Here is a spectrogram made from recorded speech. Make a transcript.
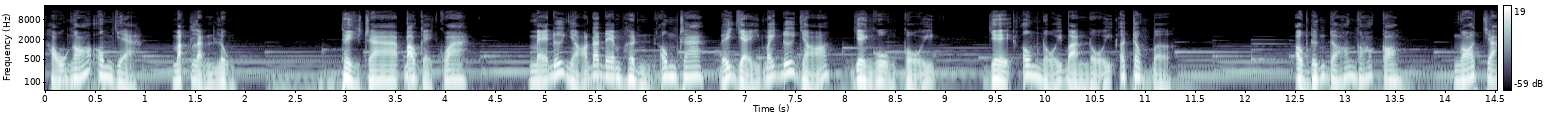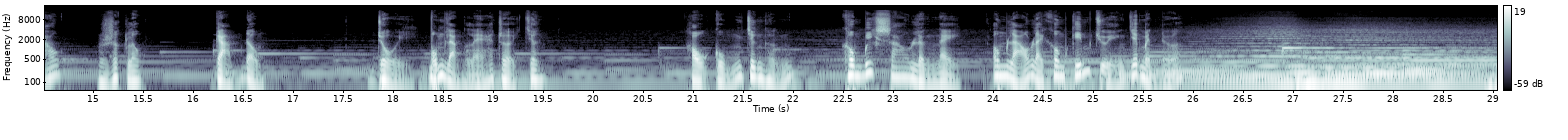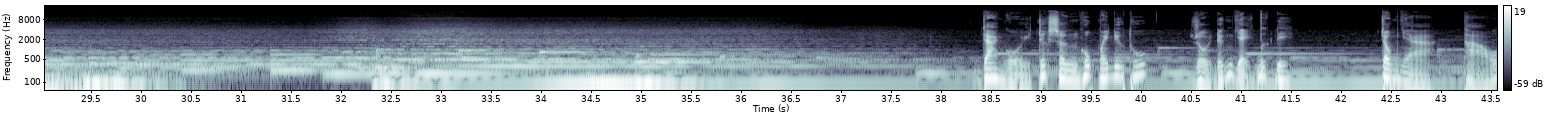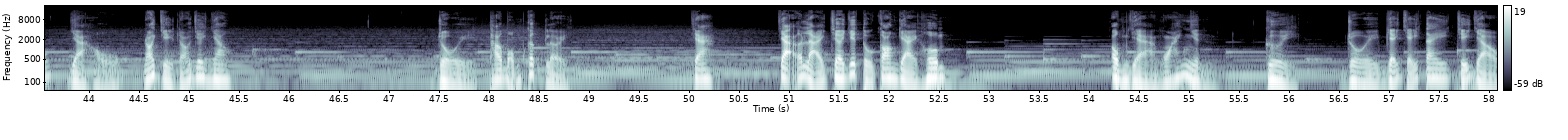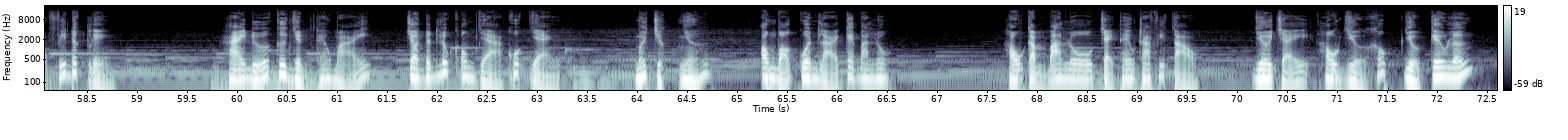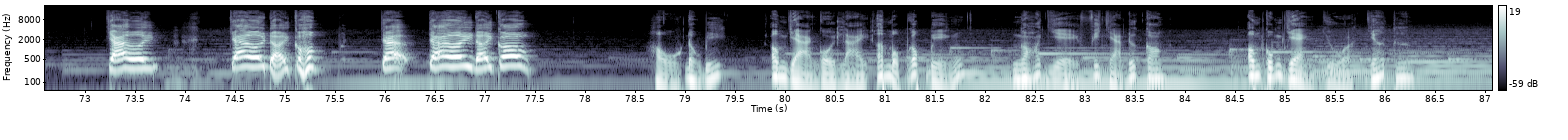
Hậu ngó ông già, mặt lạnh lùng. Thì ra bao ngày qua, mẹ đứa nhỏ đã đem hình ông ra để dạy mấy đứa nhỏ về nguồn cội, về ông nội bà nội ở trong bờ. Ông đứng đó ngó con, ngó cháu rất lâu, cảm động. Rồi bỗng lặng lẽ rời chân. Hậu cũng chân hững, không biết sao lần này ông lão lại không kiếm chuyện với mình nữa. Ra ngồi trước sân hút mấy điếu thuốc, rồi đứng dậy bước đi. Trong nhà, thảo và hậu nói gì đó với nhau. Rồi thảo bỗng cất lời. Cha cha ở lại chơi với tụi con vài hôm. Ông già ngoái nhìn, cười, rồi vẫy vẫy tay chỉ vào phía đất liền. Hai đứa cứ nhìn theo mãi, cho đến lúc ông già khuất dạng. Mới chực nhớ, ông bỏ quên lại cái ba lô. Hậu cầm ba lô chạy theo ra phía tàu. Vừa chạy, Hậu vừa khóc vừa kêu lớn. Cha ơi! Cha ơi đợi con! Cha! Cha ơi đợi con! Hậu đâu biết. Ông già ngồi lại ở một góc biển, ngó về phía nhà đứa con. Ông cũng vàng dùa nhớ thương.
